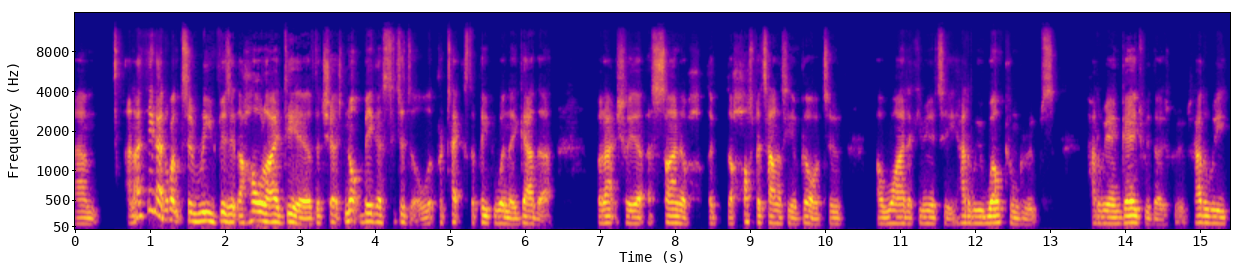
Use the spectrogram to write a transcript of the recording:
Um, and I think I'd want to revisit the whole idea of the church not being a citadel that protects the people when they gather, but actually a, a sign of the, the, hospitality of God to a wider community. How do we welcome groups? How do we engage with those groups? How do we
